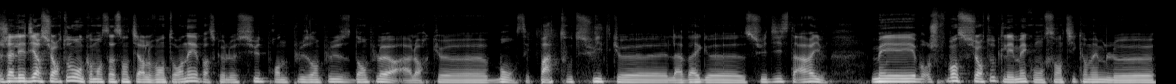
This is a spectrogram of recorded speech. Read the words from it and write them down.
j'allais dire surtout, on commence à sentir le vent tourner parce que le Sud prend de plus en plus d'ampleur. Alors que, bon, c'est pas tout de suite que la vague euh, sudiste arrive. Mais bon, je pense surtout que les mecs ont senti quand même le,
